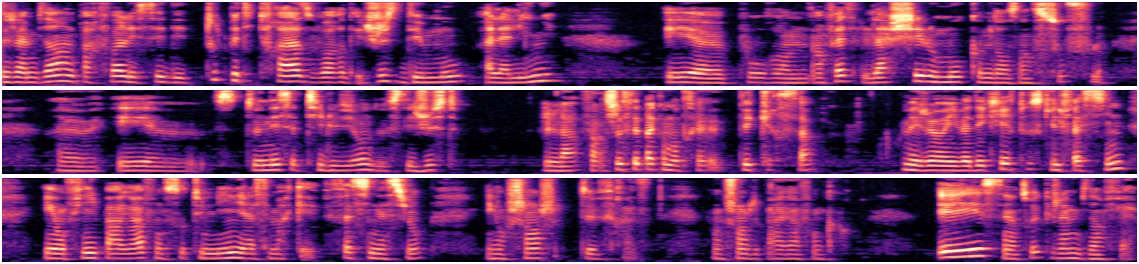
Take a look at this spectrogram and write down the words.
j'aime bien parfois laisser des toutes petites phrases, voire des, juste des mots à la ligne, et euh, pour euh, en fait lâcher le mot comme dans un souffle, euh, et donner cette illusion de c'est juste là. Enfin, je sais pas comment décrire ça, mais genre il va décrire tout ce qui le fascine, et on finit le paragraphe, on saute une ligne, et là c'est marqué fascination, et on change de phrase, on change de paragraphe encore. Et c'est un truc que j'aime bien faire.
